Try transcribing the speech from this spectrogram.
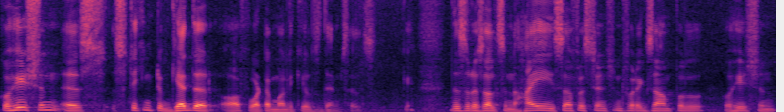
cohesion is sticking together of water molecules themselves. Okay. This results in high surface tension for example, cohesion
